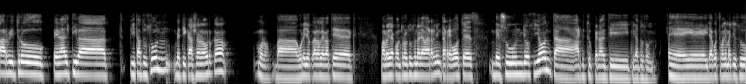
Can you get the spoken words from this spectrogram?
arbitru penalti bat pitatu zuen, beti kasuan aurka, bueno, ba, gure jokalale batek baloia kontroltu zuen ere barrenin, eta rebotez besun jozion, eta arbitzuk penalti pitatu zuen. E, irakurtzen bali matuzu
